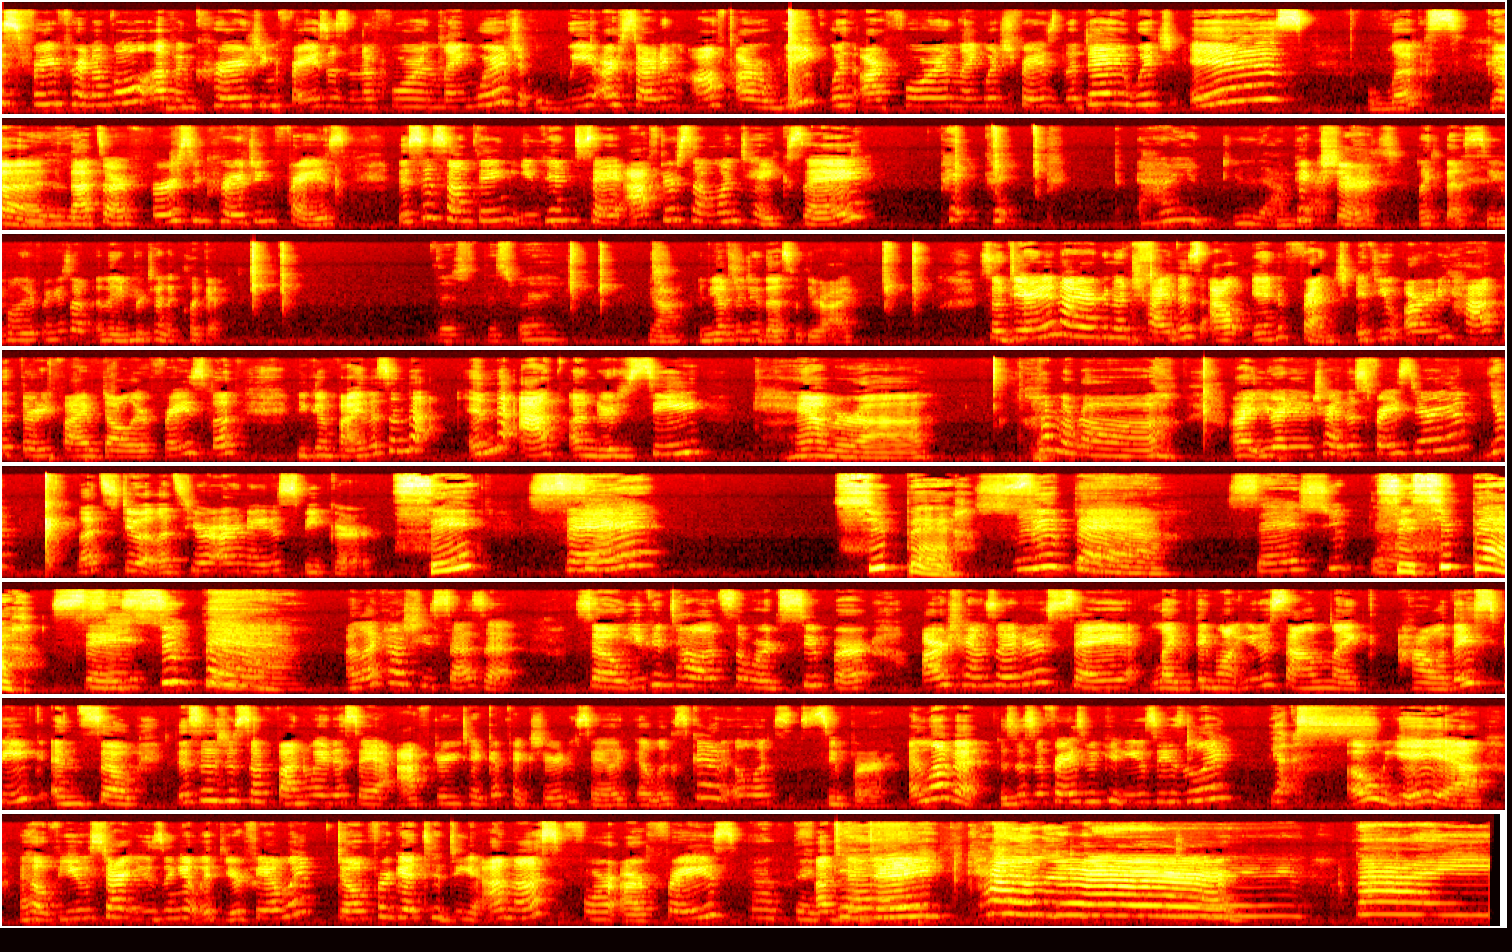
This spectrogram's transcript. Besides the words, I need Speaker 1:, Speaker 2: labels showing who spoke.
Speaker 1: this free printable of encouraging phrases in a foreign language, we are starting off our week with our foreign language phrase of the day, which is looks good. Mm. That's our first encouraging phrase. This is something you can say after someone takes a
Speaker 2: Pick, pick. How do you do that? I'm
Speaker 1: picture like this. So you hold your fingers up and then you mm-hmm. pretend to click it.
Speaker 2: This this way.
Speaker 1: Yeah, and you have to do this with your eye. So Darian and I are going to try this out in French. If you already have the $35 phrase book, you can find this in the in the app under See Camera. Camera. All right, you ready to try this phrase, Darian?
Speaker 2: Yep.
Speaker 1: Let's do it. Let's hear our native speaker.
Speaker 3: C'est
Speaker 1: C'est
Speaker 3: super.
Speaker 1: super.
Speaker 2: C'est super.
Speaker 3: C'est super.
Speaker 1: C'est super. I like how she says it. So you can tell it's the word super. Our translators say like they want you to sound like how they speak, and so this is just a fun way to say it after you take a picture to say like it looks good, it looks super. I love it. Is this a phrase we could use easily?
Speaker 2: Yes.
Speaker 1: Oh yeah! I hope you start using it with your family. Don't forget to DM us for our phrase
Speaker 2: Of the
Speaker 1: of the day calendar.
